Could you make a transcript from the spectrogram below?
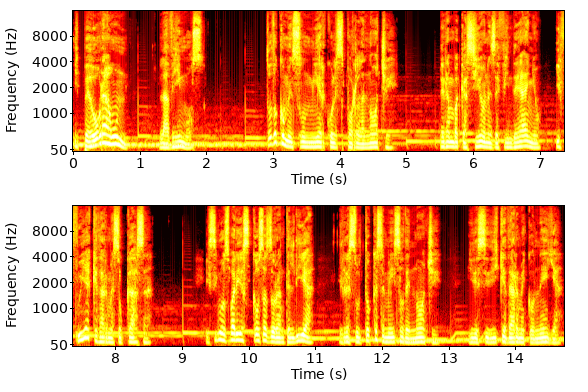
y peor aún, la vimos. Todo comenzó un miércoles por la noche. Eran vacaciones de fin de año y fui a quedarme a su casa. Hicimos varias cosas durante el día y resultó que se me hizo de noche y decidí quedarme con ella.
